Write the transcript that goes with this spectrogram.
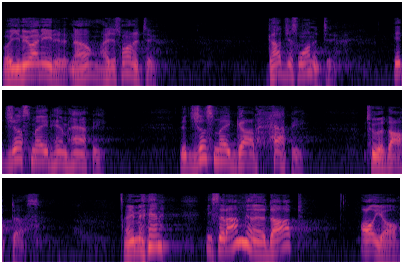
Well, you knew I needed it. No, I just wanted to. God just wanted to. It just made him happy. It just made God happy to adopt us. Amen? He said, I'm going to adopt all y'all.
